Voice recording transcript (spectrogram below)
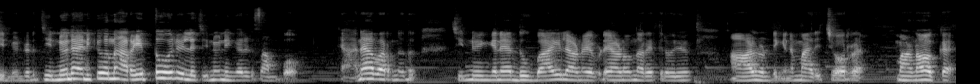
ചിന്നുവിന്റെ അടുത്ത്. ചിന്നുവിനെ എനിക്ക് ഒന്നും അറിയത്തോലും ഇല്ല ചിന്നുവിന് ഇങ്ങനെ ഒരു സംഭവം. ഞാനാ പറഞ്ഞത് ചിന്നു ഇങ്ങനെ ദുബായിലാണോ എവിടെയാണോ എന്ന് അറിയത്തില്ല. ഒരു ആളുണ്ട് ഇങ്ങനെ മരിച്ചോറുടെ മണമൊക്കെ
